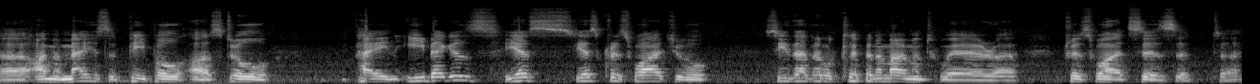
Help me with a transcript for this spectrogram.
Uh, I'm amazed that people are still paying e-beggars. Yes, yes, Chris White, you'll see that little clip in a moment where uh, Chris White says that, uh,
